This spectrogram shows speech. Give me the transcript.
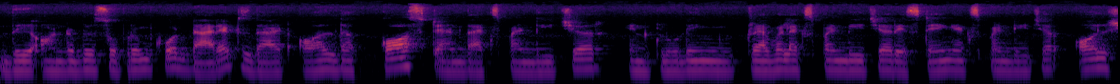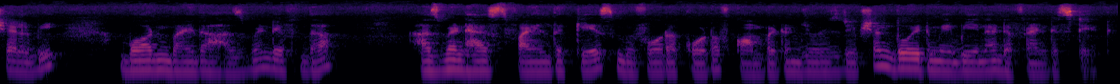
the honorable supreme court directs that all the cost and the expenditure including travel expenditure staying expenditure all shall be borne by the husband if the husband has filed the case before a court of competent jurisdiction though it may be in a different state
